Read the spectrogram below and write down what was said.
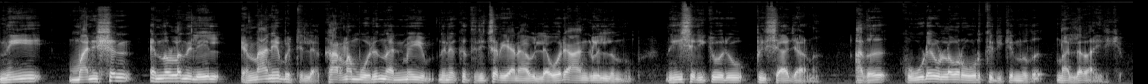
നീ മനുഷ്യൻ എന്നുള്ള നിലയിൽ എണ്ണാനേ പറ്റില്ല. കാരണം ഒരു നന്മയും നിനക്ക് തിരിച്ചറിയാനാവില്ല ഒരാംഗിളിൽ നിന്നും. നീ ശരിക്കും ഒരു പിശാജാണ് അത് കൂടെയുള്ളവർ ഓർത്തിരിക്കുന്നത് നല്ലതായിരിക്കും.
